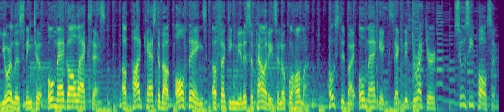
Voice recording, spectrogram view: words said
You're listening to OMAG All Access, a podcast about all things affecting municipalities in Oklahoma, hosted by OMAG Executive Director Susie Paulson.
